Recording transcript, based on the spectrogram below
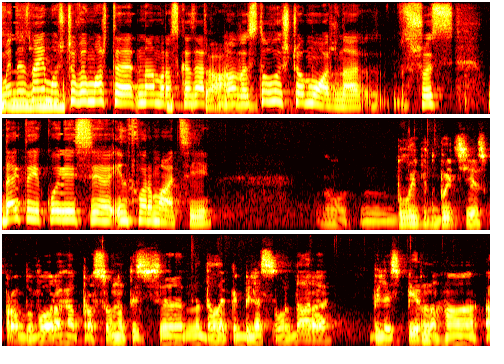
Ми не знаємо, що ви можете нам розказати, ну, але ну. з того, що можна, щось дайте якоїсь інформації. Ну, були відбиті спроби ворога просунутись е, недалеко біля Солидара, біля Спірного, а,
